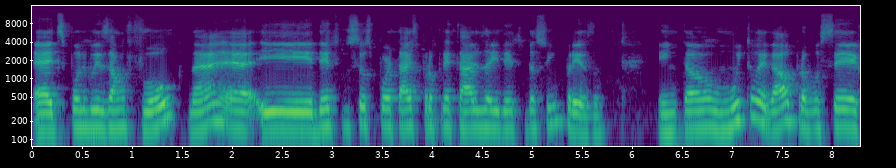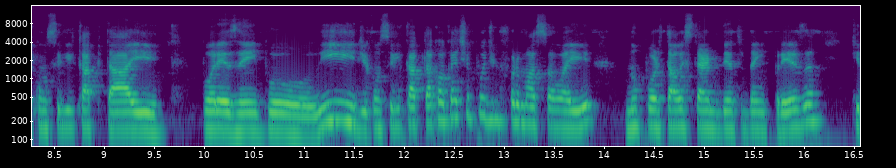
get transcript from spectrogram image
é, disponibilizar um flow, né? É, e dentro dos seus portais proprietários aí dentro da sua empresa. Então, muito legal para você conseguir captar aí, por exemplo, lead, conseguir captar qualquer tipo de informação aí no portal externo dentro da empresa, que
